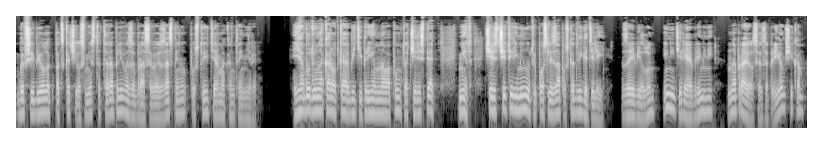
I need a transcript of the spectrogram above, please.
Бывший биолог подскочил с места, торопливо забрасывая за спину пустые термоконтейнеры. «Я буду на короткой орбите приемного пункта через пять... Нет, через четыре минуты после запуска двигателей», заявил он и, не теряя времени, направился за приемщиком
